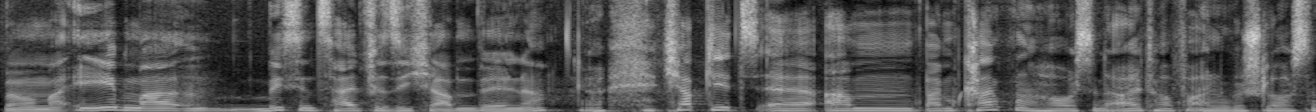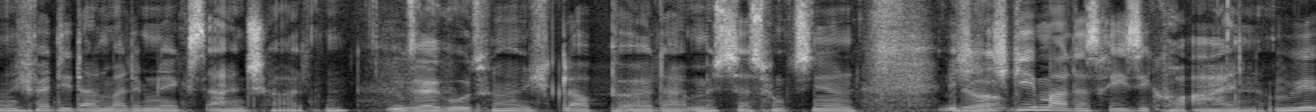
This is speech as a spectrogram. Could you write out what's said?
wenn man mal eben mal ein bisschen Zeit für sich haben will, ne? Ja. Ich habe die jetzt äh, am, beim Krankenhaus in Althoff angeschlossen und ich werde die dann mal demnächst einschalten. Sehr gut. Ich glaube, äh, da müsste das funktionieren. Ich, Ja. ich gehe mal das Risiko ein. Wie,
